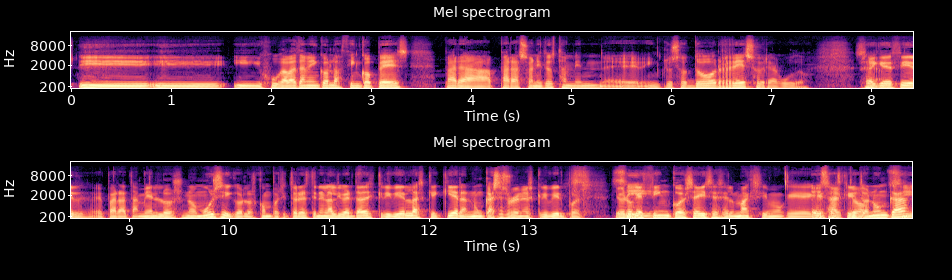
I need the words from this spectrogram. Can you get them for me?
y, y, jugaba también con las cinco Ps para, para sonidos también, eh, incluso do, re sobre agudo hay que decir, eh, para también los no músicos, los compositores tienen la libertad de escribir las que quieran. Nunca se suelen escribir, pues yo creo que 5 o 6 es el máximo que, se ha escrito nunca.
